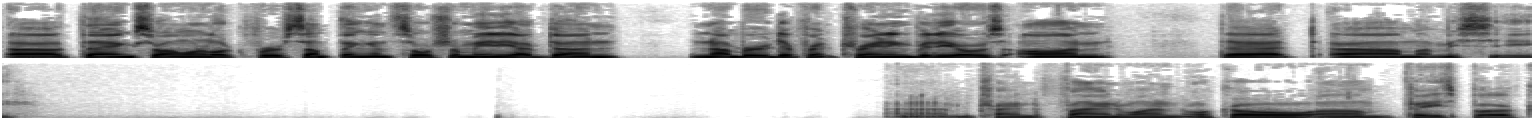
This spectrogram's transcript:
uh, thing. So I want to look for something in social media. I've done a number of different training videos on that. Um, let me see. I'm trying to find one. We'll go um, Facebook.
